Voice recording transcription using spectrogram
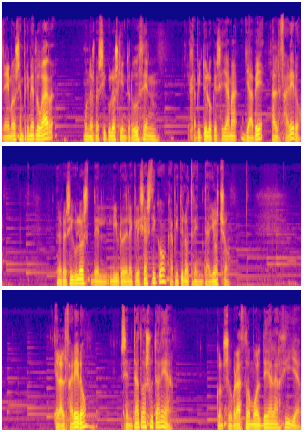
Leemos en primer lugar unos versículos que introducen el capítulo que se llama Yahvé alfarero, los versículos del libro del Eclesiástico, capítulo 38. El alfarero, sentado a su tarea, con su brazo moldea la arcilla,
